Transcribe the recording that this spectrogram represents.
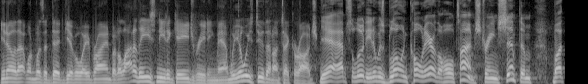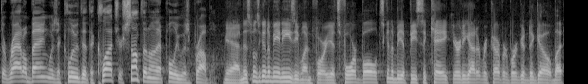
You know, that one was a dead giveaway, Brian, but a lot of these need a gauge reading, man. We always do that on Tech Garage. Yeah, absolutely. And it was blowing cold air the whole time. Strange symptom, but the rattle bang was a clue that the clutch or something on that pulley was a problem. Yeah, and this one's going to be an easy one for you. It's four bolts, going to be a piece of cake. You already got it recovered. We're good to go. But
